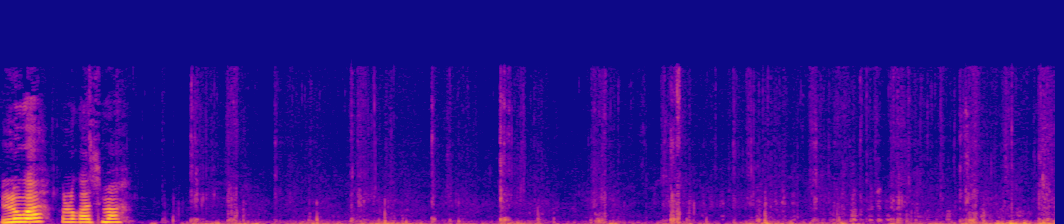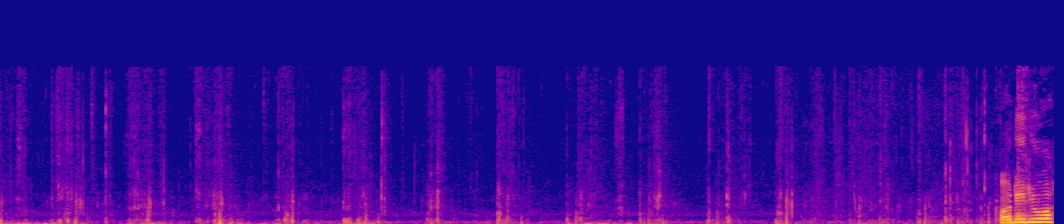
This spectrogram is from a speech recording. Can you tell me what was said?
일로 가 일로 가지 마 가리 이리 와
